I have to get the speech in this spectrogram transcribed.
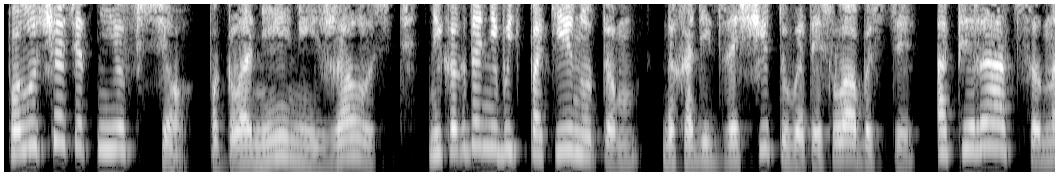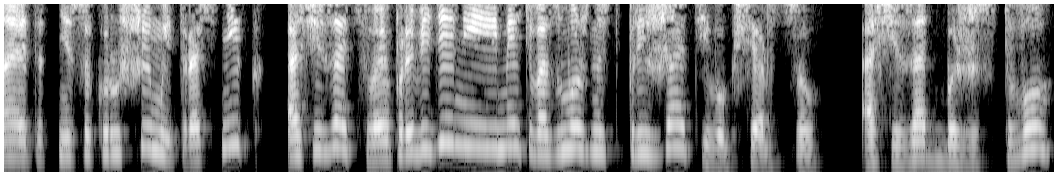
Получать от нее все — поклонение и жалость, никогда не быть покинутым, находить защиту в этой слабости, опираться на этот несокрушимый тростник, осязать свое провидение и иметь возможность прижать его к сердцу, осязать божество,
